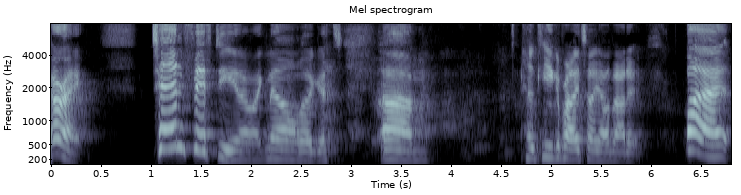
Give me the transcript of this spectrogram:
all right, 1050. And I'm like, no, like it's, um, he could probably tell you all about it. But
